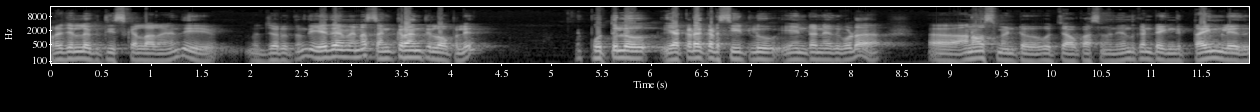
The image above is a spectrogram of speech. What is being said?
ప్రజల్లోకి తీసుకెళ్ళాలనేది జరుగుతుంది. ఏదేమైనా సంక్రాంతి లోపలే పొత్తులో ఎక్కడెక్కడ సీట్లు ఏంటనేది కూడా అనౌన్స్మెంట్ వచ్చే అవకాశం ఉంది. ఎందుకంటే ఇంక టైం లేదు.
